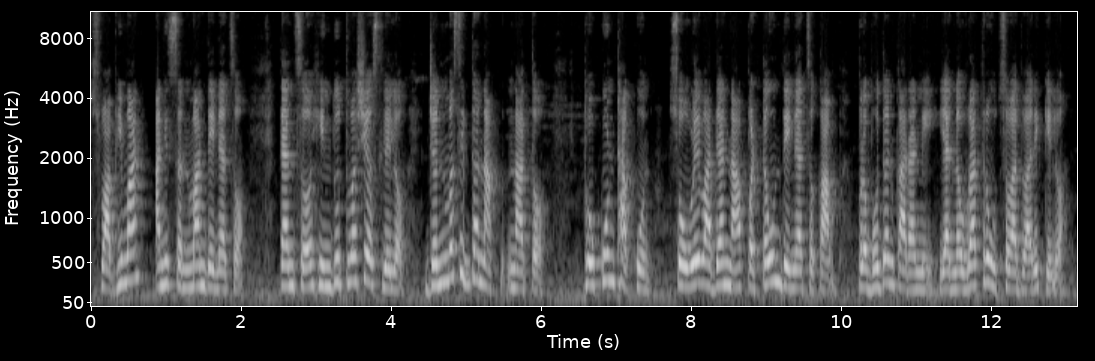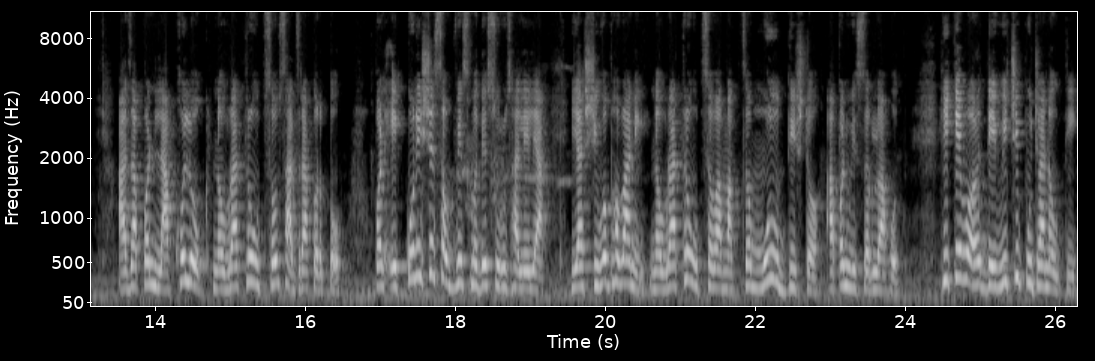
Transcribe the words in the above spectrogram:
स्वाभिमान आणि सन्मान देण्याचं त्यांचं हिंदुत्वाशी असलेलं जन्मसिद्ध ना नातं ठोकून ठाकून सोवळेवाद्यांना पटवून देण्याचं काम प्रबोधनकारांनी या नवरात्र उत्सवाद्वारे केलं. आज आपण लाखो लोक नवरात्र उत्सव साजरा करतो पण एकोणीसशे सव्वीसमध्ये सुरू झालेल्या या शिवभवानी नवरात्र उत्सवामागचं मूळ उद्दिष्ट आपण विसरलो आहोत. ही केवळ देवीची पूजा नव्हती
